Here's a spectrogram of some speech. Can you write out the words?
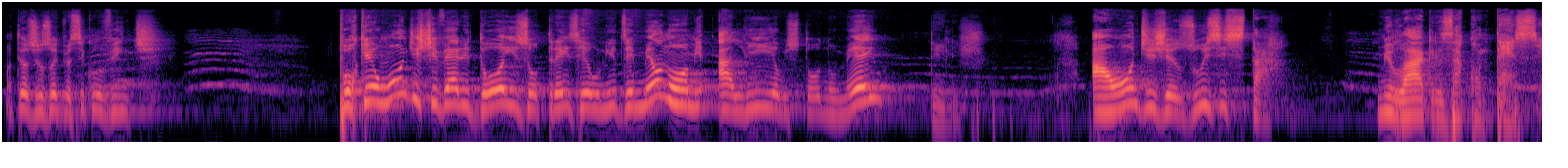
Mateus 18, versículo 20. Porque onde estiverem dois ou três reunidos em meu nome, ali eu estou no meio deles. Aonde Jesus está, milagres acontecem.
